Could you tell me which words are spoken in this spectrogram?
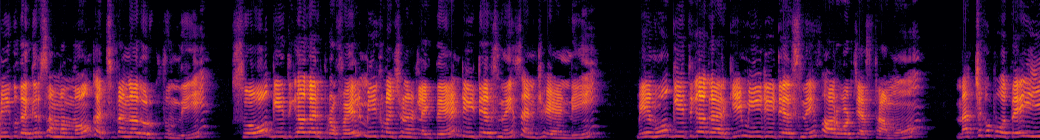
మీకు దగ్గర సంబంధం ఖచ్చితంగా దొరుకుతుంది. సో గీతికా గారి ప్రొఫైల్ మీకు నచ్చినట్లయితే డీటెయిల్స్ని సెండ్ చేయండి. మేము గీతికా గారికి మీ డీటెయిల్స్ని ఫార్వర్డ్ చేస్తాము. నచ్చకపోతే ఈ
